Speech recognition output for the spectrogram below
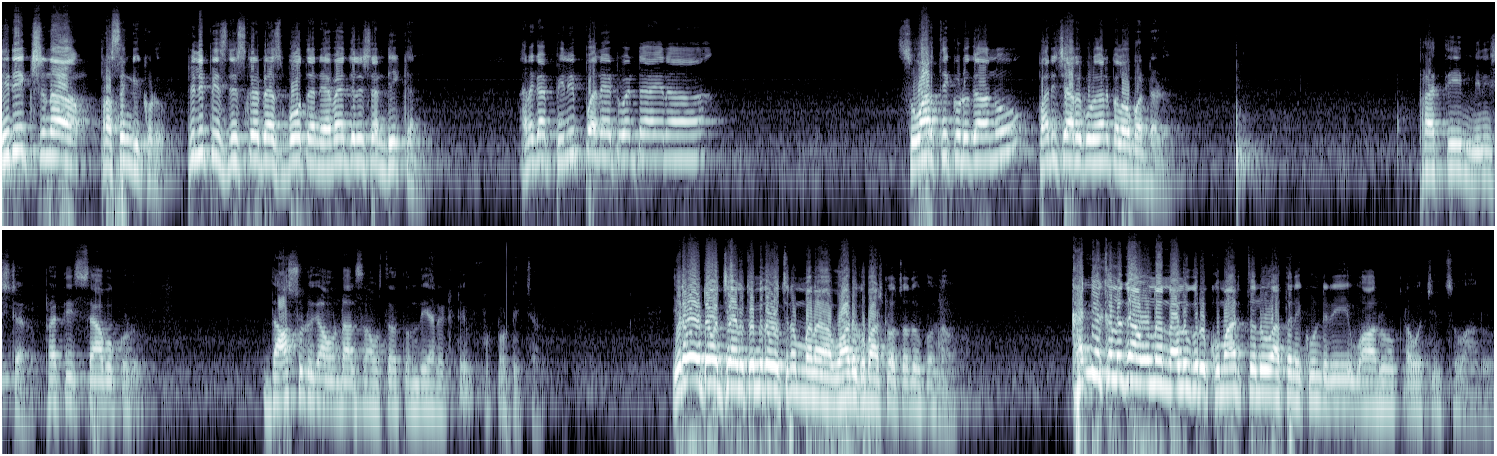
నిరీక్షణ ప్రసంగికుడు. Philip is describe as both and evangelist and deacon అనగా ఫిలిప్ అనేటువంటి ఆయన సువార్థికుడుగాను పరిచారకుడుగాను పిలువబడ్డాడు. ప్రతి మినిస్టర్ ప్రతి సేవకుడు దాసుడుగా ఉండాల్సిన అవసరం ఉంది అనేటువంటి ఫుట్నోట్ ఇచ్చారు. ఇరవై ఒకటో అధ్యాయం తొమ్మిదో వచ్చిన మన వాడుక భాషలో చదువుకుందాం. కన్యకలుగా ఉన్న నలుగురు కుమార్తెలు అతని కుండిని వారు ప్రవచించువారు.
